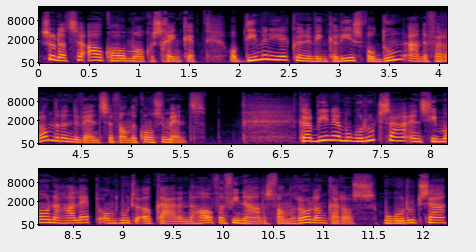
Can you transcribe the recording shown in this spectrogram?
zodat ze alcohol mogen schenken. Op die manier kunnen winkeliers voldoen aan de veranderende wensen van de consument. Garbine Muguruza en Simone Halep ontmoeten elkaar in de halve finales van Roland Garros. Muguruza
